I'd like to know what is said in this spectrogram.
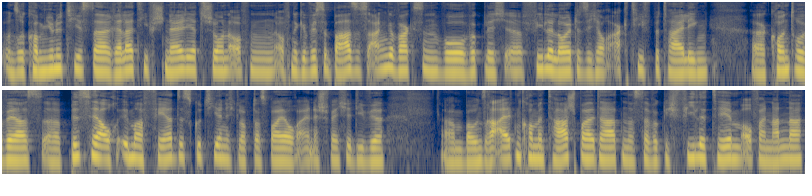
unsere Community ist da relativ schnell jetzt schon auf, ein, auf eine gewisse Basis angewachsen, wo wirklich äh, viele Leute sich auch aktiv beteiligen, äh, kontrovers, äh, bisher auch immer fair diskutieren. Ich glaube, das war ja auch eine Schwäche, die wir ähm, bei unserer alten Kommentarspalte hatten, dass da wirklich viele Themen aufeinander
